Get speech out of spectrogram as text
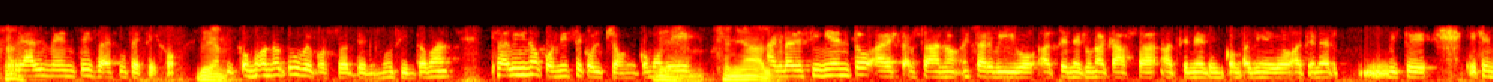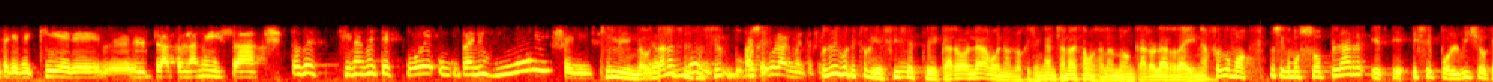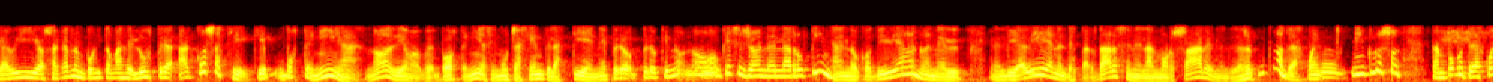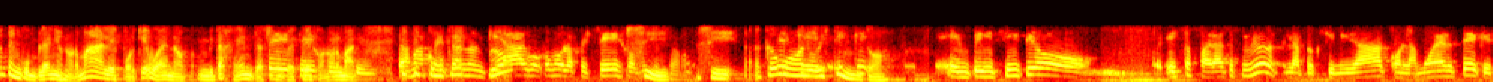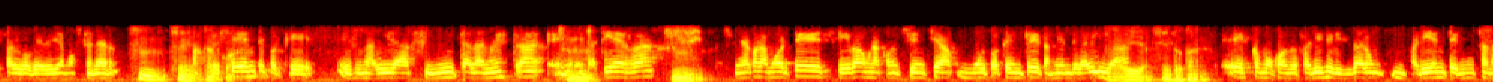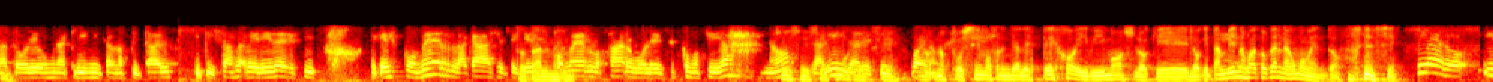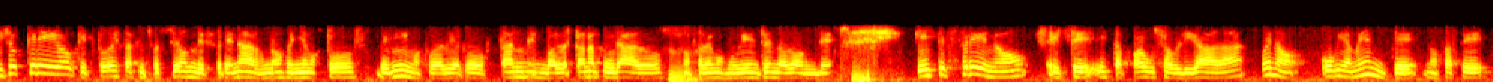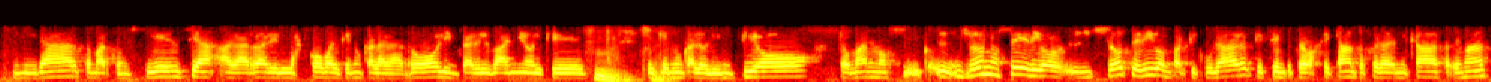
realmente ya es un festejo. Bien. Y como no tuve, por suerte, ningún síntoma, ya vino con ese colchón, como de Genial. agradecimiento a estar sano, a estar vivo, a tener una casa, a tener un compañero, a tener, viste, eh, gente que me quiere, el plato en la mesa. Entonces, finalmente fue un cumpleaños muy feliz. Qué lindo. Da la sensación. particularmente feliz. con esto que decís, este, Carola, bueno, los que se enganchan, no estamos hablando con Carola Reina, fue como, no sé, como soplar e, e, ese polvillo que había, o sacarle un poquito más de lustre a cosas que, que vos tenías, ¿no? Digamos, vos tenías y mucha gente las tiene, pero, pero que no, no, qué sé yo, en, la rutina, en lo cotidiano, en el, en el día a día, en el despertarse, en el almorzar, en el no te das cuenta, incluso tampoco te das cuenta en cumpleaños normales, porque bueno, invita gente a hacer un festejo normal. Estás más pensando en qué hago, cómo lo festejo. Sí, sí, acá hubo algo distinto. en principio, estos parates, primero la proximidad con la muerte, que es algo que deberíamos tener hmm, más presente, porque es una vida finita la nuestra en, la tierra. Hmm proximidad con la muerte lleva una conciencia muy potente también de la vida. La vida, sí, total. Es como cuando salís de visitar a un, pariente en un sanatorio, en una clínica, en un hospital, y pisás la vereda y decís, te querés comer la calle, te querés comer los árboles, es como si, ah, ¿no? la vida, decís. Bueno. Nos pusimos frente al espejo y vimos lo que, lo que también nos va a tocar en algún momento. sí. Claro, y yo creo que toda esta situación de frenarnos, veníamos todos, venimos todavía todos tan, tan apurados, mm. no sabemos muy bien yendo a dónde, que este freno, este, esta pausa obligada, bueno, obviamente nos hace mirar, tomar conciencia, agarrar en la escoba el que nunca la agarró, limpiar el baño el que, el que nunca lo limpió, tomarnos, yo no sé, digo, yo te digo en particular que siempre trabajé tanto fuera de mi casa, además,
